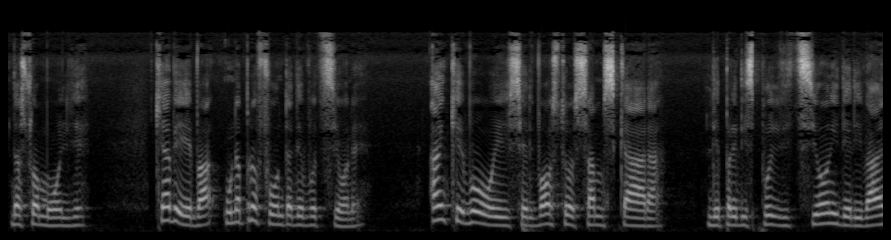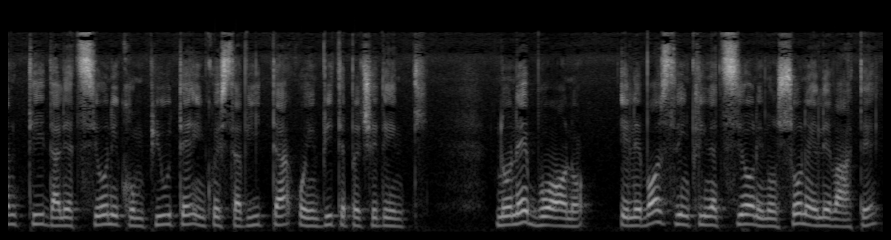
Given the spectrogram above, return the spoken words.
da sua moglie, che aveva una profonda devozione. Anche voi, se il vostro samskara, le predisposizioni derivanti dalle azioni compiute in questa vita o in vite precedenti, non è buono e le vostre inclinazioni non sono elevate,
